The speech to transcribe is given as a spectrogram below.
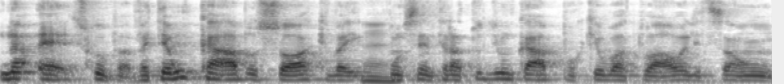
não, é, desculpa, vai ter um cabo só, que vai É. concentrar tudo em um cabo, porque o atual eles são.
